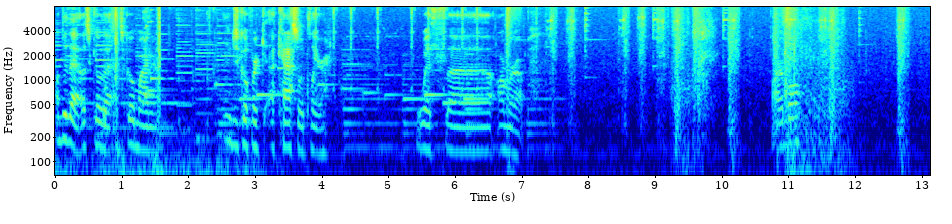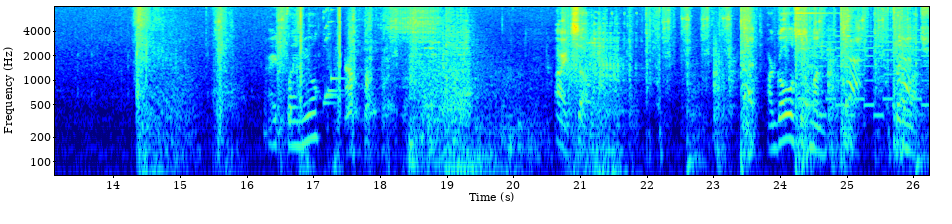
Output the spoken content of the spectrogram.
I'll do that. Let's go that. Let's go Miner. And just go for a castle clear with uh, armor up. Fireball. Alright, flame wheel. Alright, so. Our goal is just money. Pretty much.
